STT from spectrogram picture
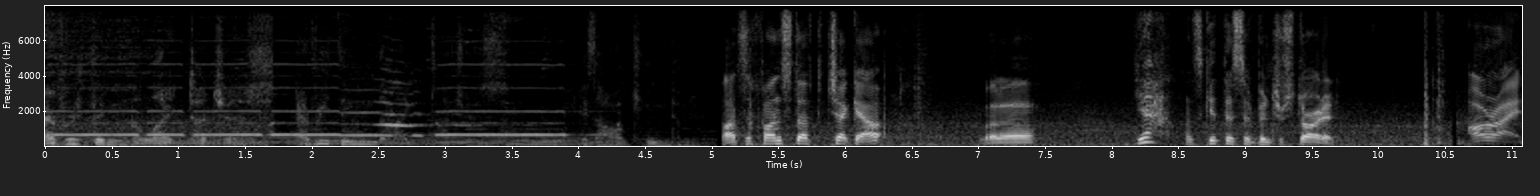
Everything the light touches, everything the light touches is our kingdom. Lots of fun stuff to check out. But uh yeah, let's get this adventure started. All right.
